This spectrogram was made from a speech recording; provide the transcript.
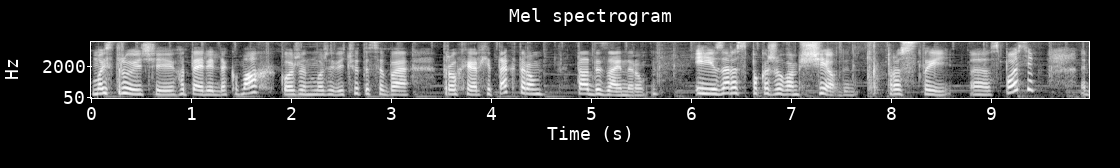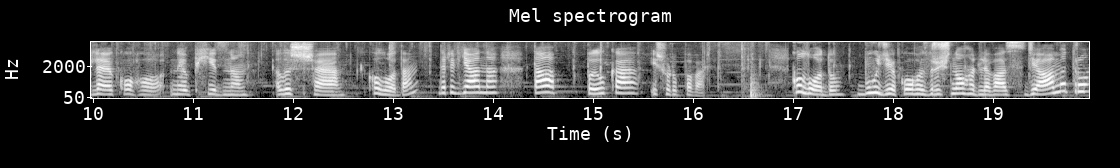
Майструючи готелі для комах, кожен може відчути себе трохи архітектором та дизайнером. І зараз покажу вам ще один простий е, спосіб, для якого необхідно лише колода дерев'яна та пилка і шуруповерт. Колоду будь-якого зручного для вас діаметру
